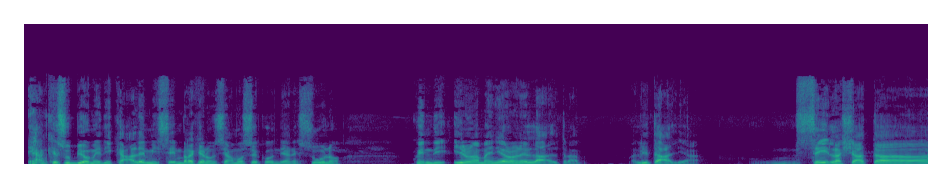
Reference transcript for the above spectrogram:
E anche sul biomedicale mi sembra che non siamo secondi a nessuno. Quindi, in una maniera o nell'altra, l'Italia, se lasciata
